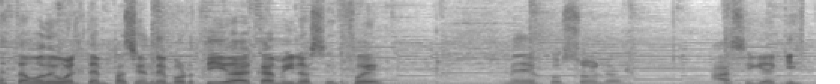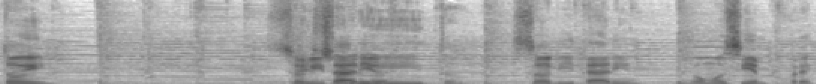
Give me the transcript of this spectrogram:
ya estamos de vuelta en Pasión Deportiva. Camilo se fue, me dejó solo. Así que aquí estoy, solitario, solitario, como siempre.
